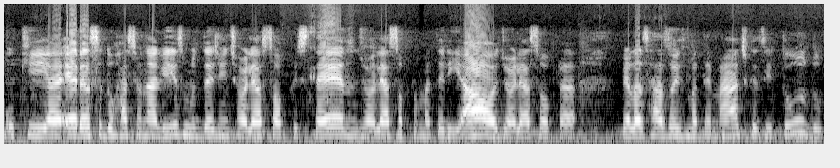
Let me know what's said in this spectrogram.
o que a herança do racionalismo, da gente olhar só para o externo, de olhar só para o material, de olhar só para pelas razões matemáticas e tudo,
